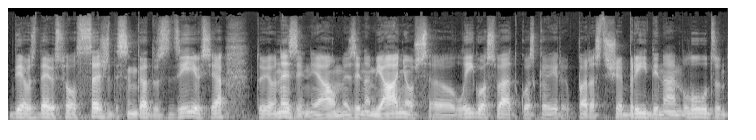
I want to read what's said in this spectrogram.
Dievs devis vēl 60 gadus dzīves, ja, tu jau nezini, ja, un mēs zinām Jāņos uh, līgo svētkos, ka ir parasti šie brīdinājumi lūdzu, un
